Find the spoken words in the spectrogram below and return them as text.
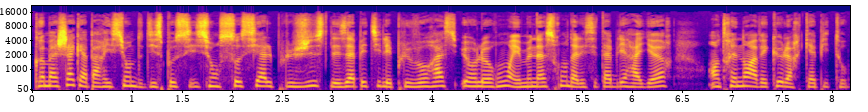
Comme à chaque apparition de dispositions sociales plus justes, les appétits les plus voraces hurleront et menaceront d'aller s'établir ailleurs, entraînant avec eux leurs capitaux.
